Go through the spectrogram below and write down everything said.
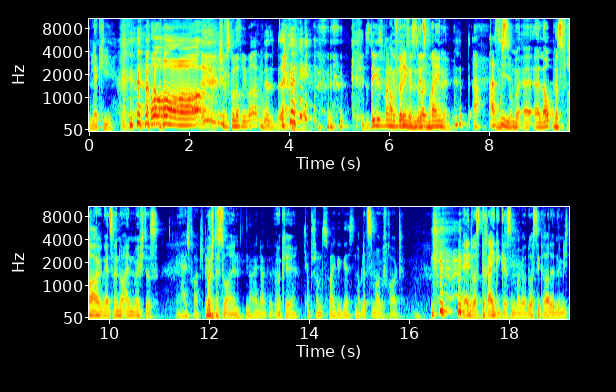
Lecky. oh, Schiffskola privat, Mann. Das Ding ist, man Abwürge sind jetzt meine. Ah, Assi. Du musst um äh, Erlaubnis fragen, als wenn du einen möchtest. Ja, ich frage später. Möchtest du einen? Nein, danke. Okay. Ich habe schon zwei gegessen. Hab letztes Mal gefragt. hey, du hast drei gegessen, Maga. Du hast dir gerade nämlich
